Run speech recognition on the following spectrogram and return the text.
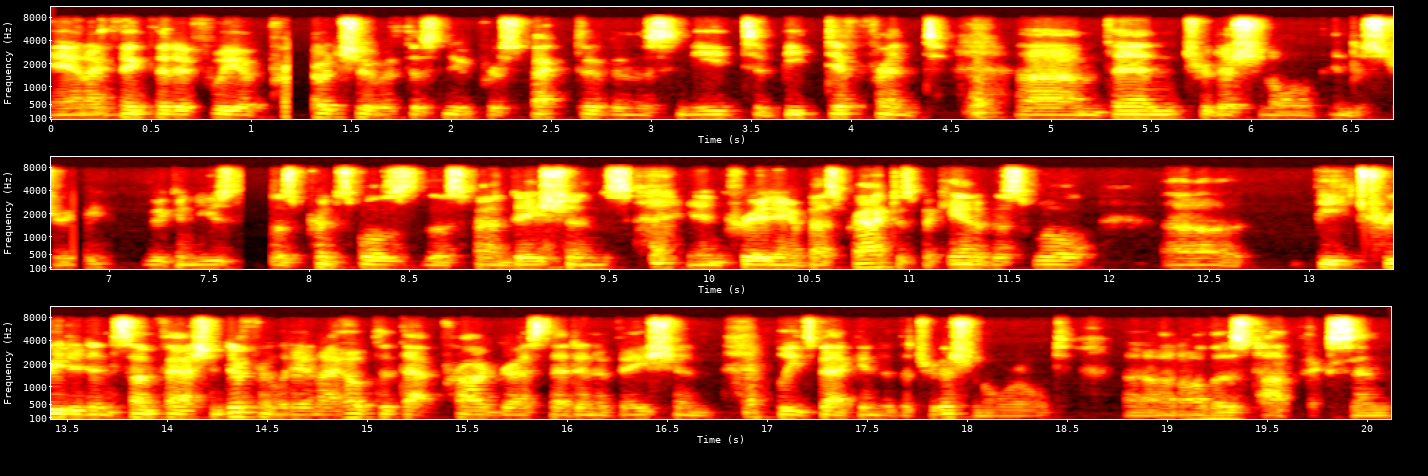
And I think that if we approach it with this new perspective and this need to be different um, than traditional industry, we can use those principles, those foundations in creating a best practice. But cannabis will uh, be treated in some fashion differently. And I hope that that progress, that innovation bleeds back into the traditional world uh, on all those topics. And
